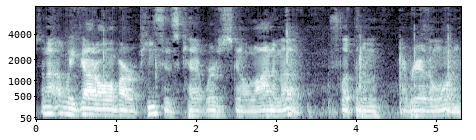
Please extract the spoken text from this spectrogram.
So now we got all of our pieces cut, we're just to line them up, flipping them every other one.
